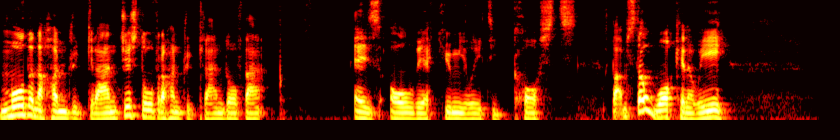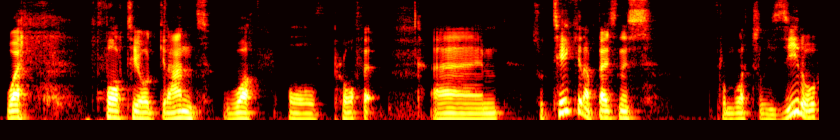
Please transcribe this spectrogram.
more than 100 grand, just over 100 grand of that is all the accumulated costs. But I'm still walking away with 40 odd grand worth of profit. Um, so, taking a business from literally zero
